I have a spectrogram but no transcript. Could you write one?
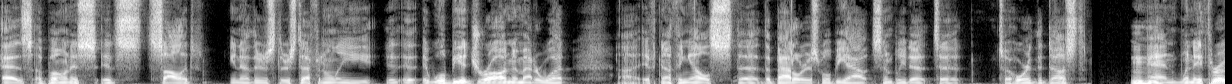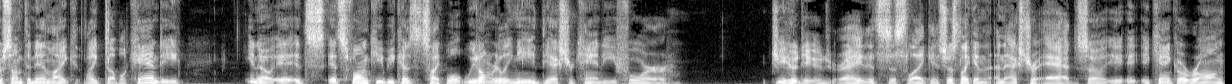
as a bonus, it's solid. You know, there's there's definitely it, it will be a draw no matter what. Uh, if nothing else, the the battlers will be out simply to to to hoard the dust. Mhm. And when they throw something in like like double candy, you know, it, it's it's funky because it's like, well, we don't really need the extra candy for Geodude, right? It's just like it's just like an, an extra ad, so it, it can't go wrong.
